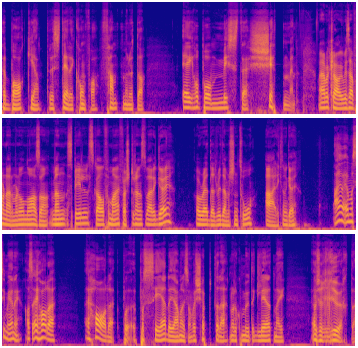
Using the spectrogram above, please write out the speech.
tilbake igjen til det stedet jeg kom fra. 15 minutter. Jeg holdt på å miste skitten min. Og jeg beklager hvis jeg fornærmer noen nå, altså, men spill skal for meg først og fremst være gøy, og Red Dead Redemption 2 er ikke noe gøy. Nei, jeg må si meg enig. Altså, jeg har det Jeg har det på, på CD hjemme, liksom. Jeg kjøpte det når det kom ut. Jeg gledet meg. Jeg har ikke rørt det.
